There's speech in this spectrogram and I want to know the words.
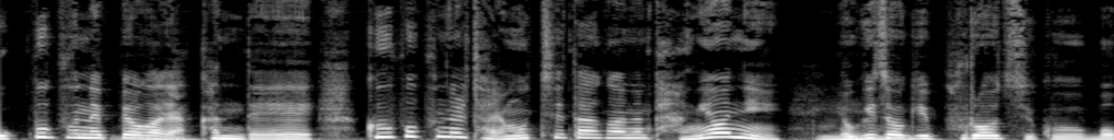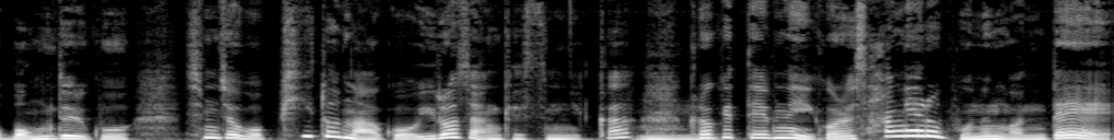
목 부분의 뼈가 음. 약한데 그 부분을 잘못 치다가는 당연히 음. 여기저기 부러지고 뭐 멍들고 심지어 뭐 피도 나고 이러지 않겠습니까? 음. 그렇기 때문에 이걸 상해로 보는 보는 건데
